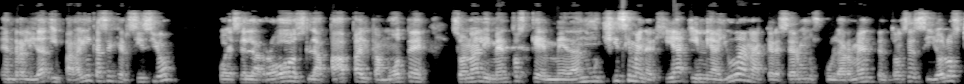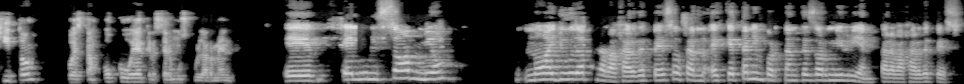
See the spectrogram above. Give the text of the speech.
en realidad, y para alguien que hace ejercicio, pues el arroz, la papa, el camote, son alimentos que me dan muchísima energía y me ayudan a crecer muscularmente. Entonces, si yo los quito, pues tampoco voy a crecer muscularmente. Eh, el insomnio no ayuda para bajar de peso. O sea, ¿qué tan importante es dormir bien para bajar de peso?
